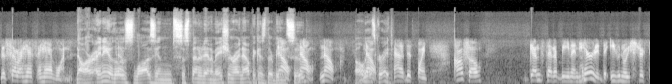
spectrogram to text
the seller has to have one. Now, are any of those laws in suspended animation right now because they're being no, sued? No, no. Oh, no, that's great. Not at this point. Also, guns that are being inherited, they even restrict.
